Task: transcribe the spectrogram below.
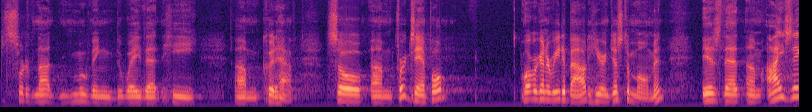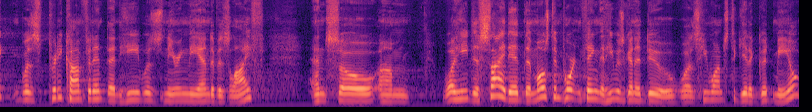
sort of not moving the way that he um, could have. So, um, for example, what we're going to read about here in just a moment is that um, Isaac was pretty confident that he was nearing the end of his life. And so, um, what he decided, the most important thing that he was going to do was he wants to get a good meal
